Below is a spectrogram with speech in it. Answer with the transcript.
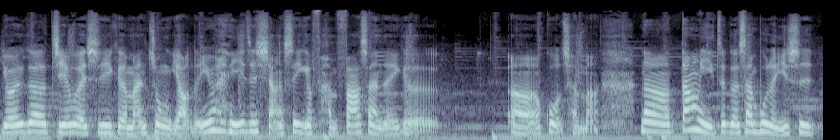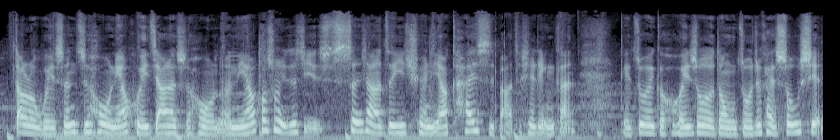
有一个结尾，是一个蛮重要的，因为你一直想是一个很发散的一个。呃，过程嘛。那当你这个散步的仪式到了尾声之后，你要回家的时候呢，你要告诉你自己，剩下的这一圈，你要开始把这些灵感给做一个回收的动作，就开始收线。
